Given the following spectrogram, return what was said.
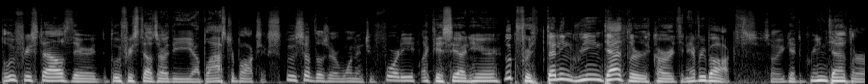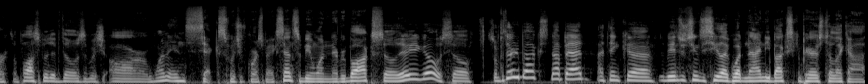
blue freestyles. They're the blue freestyles are the uh, blaster box exclusive. Those are one in 240. Like they say on here, look for stunning green dazzler cards in every box. So you get green dazzler. So possibility of those which are one in six, which of course makes sense to be one in every box. So there you go. So so for 30 bucks, not bad. I think uh, it'll be interesting to see like what 90 bucks compares to like a,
